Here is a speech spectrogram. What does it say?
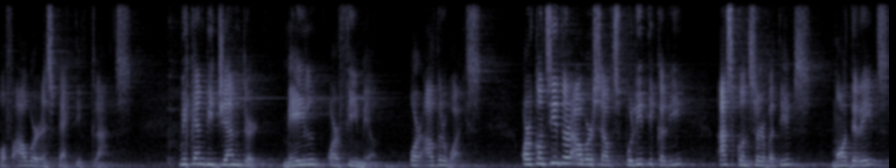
of our respective clans. We can be gendered, male or female, or otherwise, or consider ourselves politically as conservatives, moderates,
